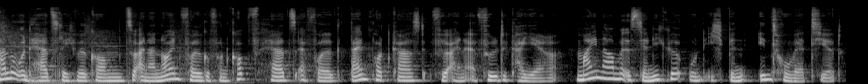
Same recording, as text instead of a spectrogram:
Hallo und herzlich willkommen zu einer neuen Folge von Kopf, Herz, Erfolg, dein Podcast für eine erfüllte Karriere. Mein Name ist Janike und ich bin introvertiert.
